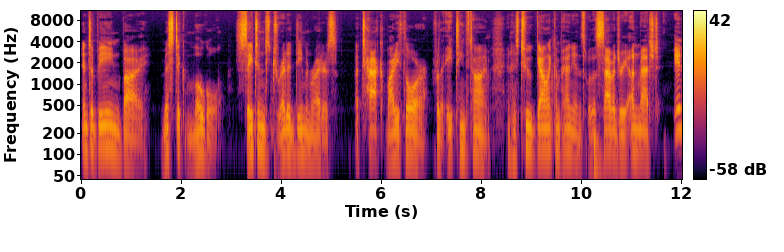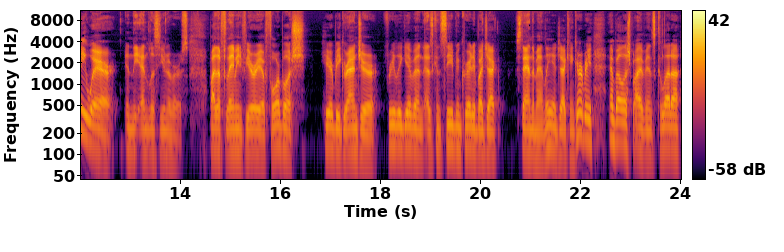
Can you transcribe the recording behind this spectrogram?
into being by Mystic Mogul. Satan's dreaded demon riders attack mighty Thor for the 18th time and his two gallant companions with a savagery unmatched anywhere in the endless universe. By the flaming fury of Forbush, here be grandeur, freely given as conceived and created by Jack Stan the Man Lee and Jack King Kirby, embellished by Vince Colletta,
